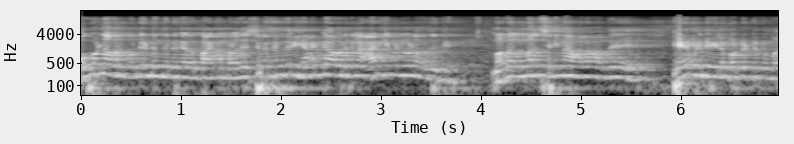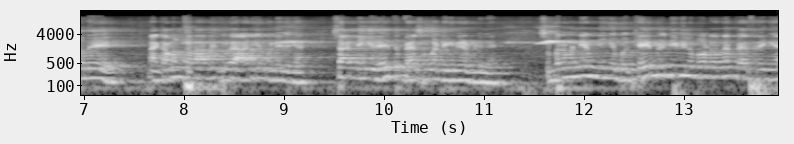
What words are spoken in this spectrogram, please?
ஒவ்வொன்றும் அவர் கொண்டுட்டு வந்துட்டு இருக்கிறத பார்க்கும் பொழுது சில சமயத்தில் எனக்கு அவர்களும் ஆர்கியூமெண்ட் கூட வந்திருக்கு. முதல் முதல் சினிமாவெல்லாம் வந்து கேபிள் டிவியில் போட்டுட்டு இருக்கும்போது நான் கமல் சார் ஆஃபீஸில் போய் ஆர்கியூ பண்ணியிருக்கேன். சார் நீங்கள் இதை எதிர்த்து பேச மாட்டேங்கிறேன் அப்படின்னு சுப்பிரமணியம் நீங்கள் இப்போ கேபிள் டிவியில் போடுறத பேசுகிறீங்க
